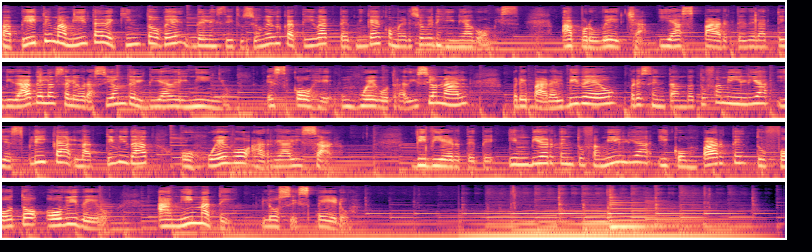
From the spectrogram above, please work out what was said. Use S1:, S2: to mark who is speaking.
S1: Papito y mamita de quinto B de la Institución Educativa Técnica de Comercio Virginia Gómez. Aprovecha y haz parte de la actividad de la celebración del Día del Niño. Escoge un juego tradicional, prepara el video presentando a tu familia y explica la actividad o juego a realizar. Diviértete, invierte en tu familia y comparte tu foto o video. Anímate, los espero.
